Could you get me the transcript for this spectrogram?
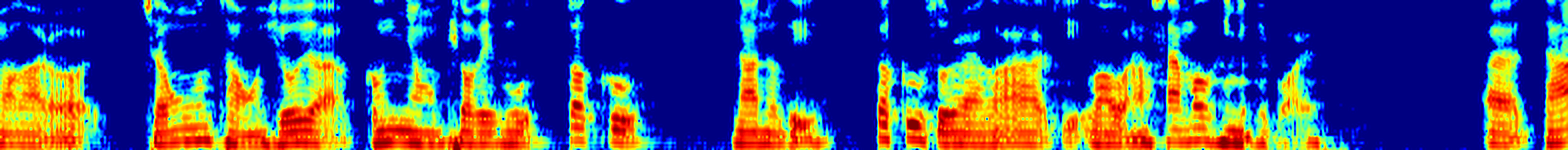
မှာကတော့ဂျုံထောင်ရိုးရဂုံညောင်ဖြော်ပြမှုတက်ကုနာနိုဂီတက်ကုဆိုတာကဒီဟောပါတော့ဆမ်မုတ်ဟင်းညွဖြစ်ပါတယ် အဲဒါ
